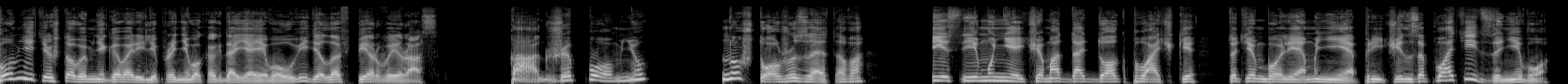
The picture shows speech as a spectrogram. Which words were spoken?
Помните, что вы мне говорили про него, когда я его увидела в первый раз?» «Как же помню. Ну что же из этого? Если ему нечем отдать долг плачке, то тем более мне причин заплатить за него.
